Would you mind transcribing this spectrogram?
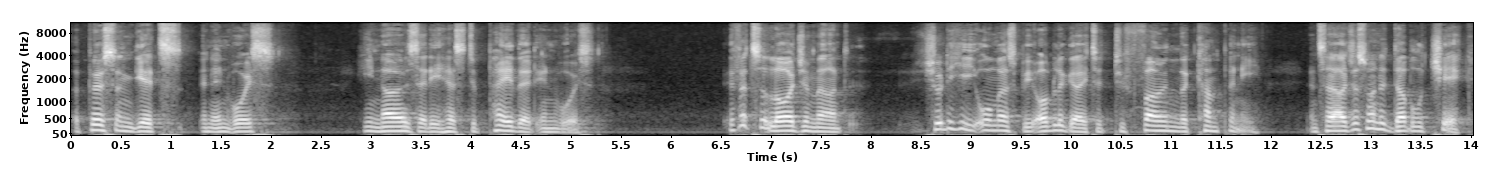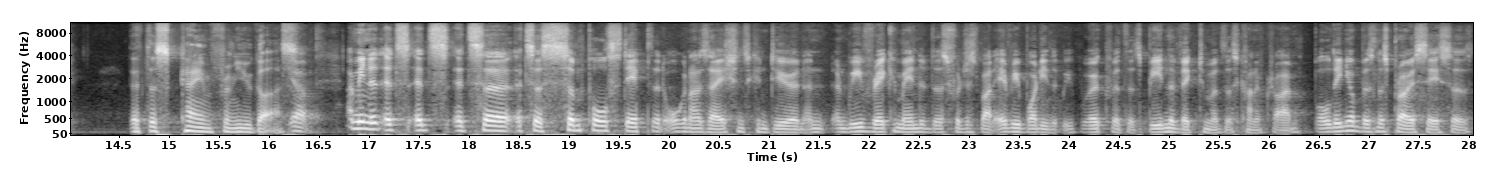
a person gets an invoice he knows that he has to pay that invoice. If it's a large amount, should he almost be obligated to phone the company and say, I just want to double check that this came from you guys? Yeah. I mean, it, it's it's it's a it's a simple step that organisations can do, and, and, and we've recommended this for just about everybody that we've worked with that's been the victim of this kind of crime. Building your business processes.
